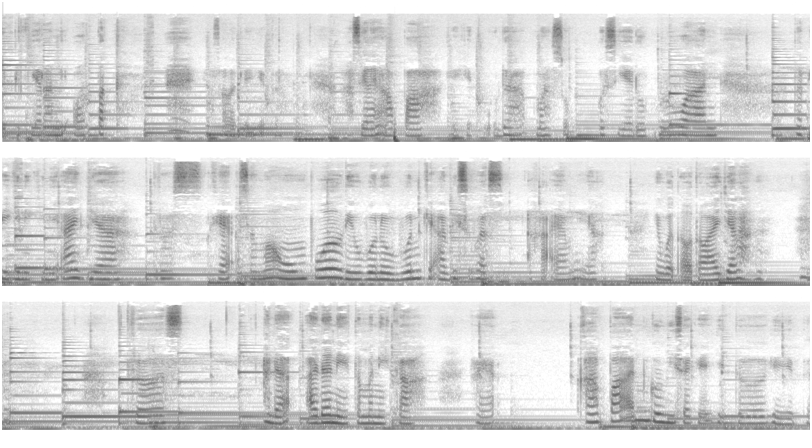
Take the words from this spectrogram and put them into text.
pikiran di otak. Yang selalu kayak gitu. Hasilnya apa? Kayak gitu. Udah masuk usia 20-an tapi gini-gini aja. Terus kayak semua ngumpul di ubun-ubun kayak abis uas AKM ya yang buat tahu-tahu aja lah. Terus ada ada nih temen nikah. Kayak kapan gue bisa kayak gitu? Kayak gitu.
